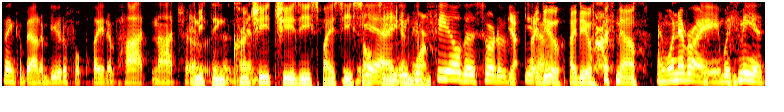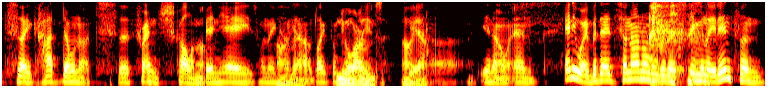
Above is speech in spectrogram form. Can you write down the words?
think about a beautiful plate of hot nachos. Anything and, crunchy, and, cheesy, spicy, salty, yeah, and, and warm. feel the sort of. Yeah, you know, I do. I do right now. And whenever I, with me, it's like hot donuts. The French call them oh. beignets when they oh, come yeah. out, like the New warm, Orleans. Oh yeah. You know, and anyway, but that so not only will that stimulate insulin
